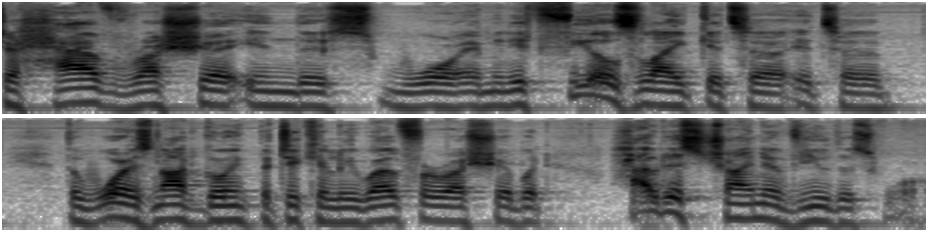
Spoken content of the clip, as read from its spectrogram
to have Russia in this war? I mean, it feels like it's a, it's a, the war is not going particularly well for Russia, but how does China view this war?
